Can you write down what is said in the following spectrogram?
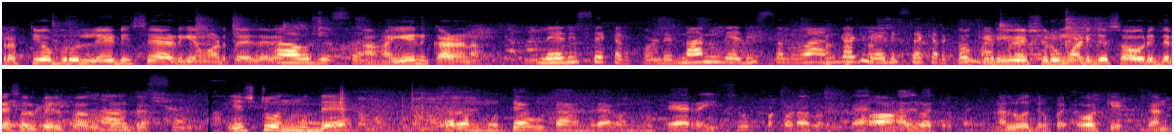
ಪ್ರತಿಯೊಬ್ರು ಲೇಡೀಸೇ ಅಡುಗೆ ಮಾಡ್ತಾ ಇದ್ದಾರೆ. ಹೌದು ಸರ್. ಏನು ಕಾರಣ? ಲೇಡೀಸೇ ಕರ್ಕೊಂಡಿದ್ದು. ನಾನು ಲೇಡೀಸ್ ಅಲ್ವಾ? ಹಂಗಾಗಿ ಲೇಡೀಸೇ ಕರ್ಕೊಂಡು ಓಕೆ ನೀವೇ ಶುರು ಮಾಡಿದ್ದು ಸೊ ಅವ್ರಿದ್ರೆ ಸ್ವಲ್ಪ ಹೆಲ್ಪ್ ಆಗುತ್ತೆ ಅಂತ. ಹೌದು ಸರ್. ಎಷ್ಟು ಒಂದು ಮುದ್ದೆ? ಸರ್ ಒಂದು ಮುದ್ದೆ ಊಟ ಅಂದರೆ ಒಂದು ಮುದ್ದೆ ರೈಸು ಪಕೋಡ ಬರುತ್ತೆ. ನಲ್ವತ್ತು ರೂಪಾಯಿ. ನಲ್ವತ್ತು ರೂಪಾಯಿ. ಓಕೆ ಡನ್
